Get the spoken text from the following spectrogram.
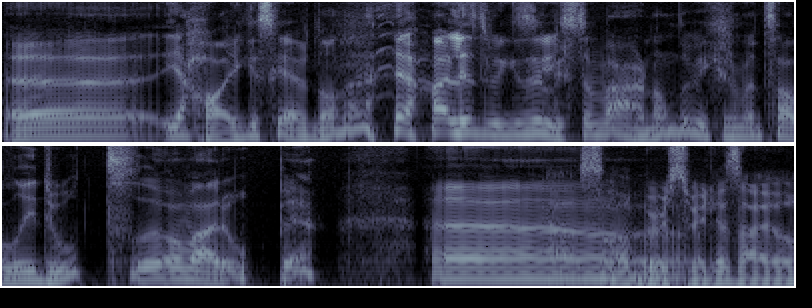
Eh, jeg har ikke skrevet noen, jeg. Jeg har liksom ikke så lyst til å være noen. Det virker som et salig rot å være oppi. Eh, Så Bruce Willis er jo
